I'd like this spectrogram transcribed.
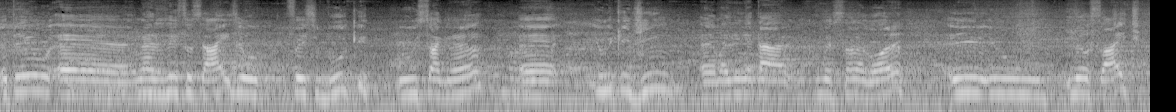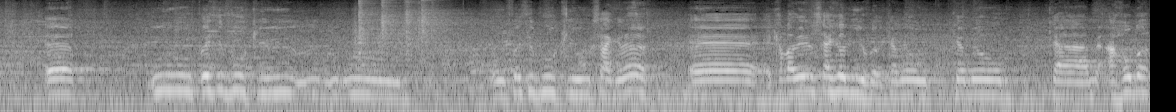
eu tenho é, nas redes sociais, o Facebook, o Instagram é, e o LinkedIn, é, mas ainda está começando agora, e, e o, o, meu site. É, o Facebook, o, o, o, Facebook, o Instagram é, é Cavaleiro Sérgio Oliva, que é meu, que é meu, que é arroba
